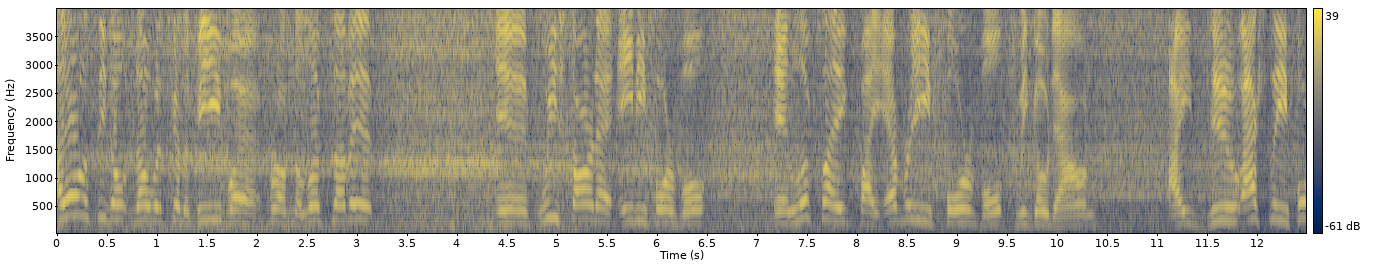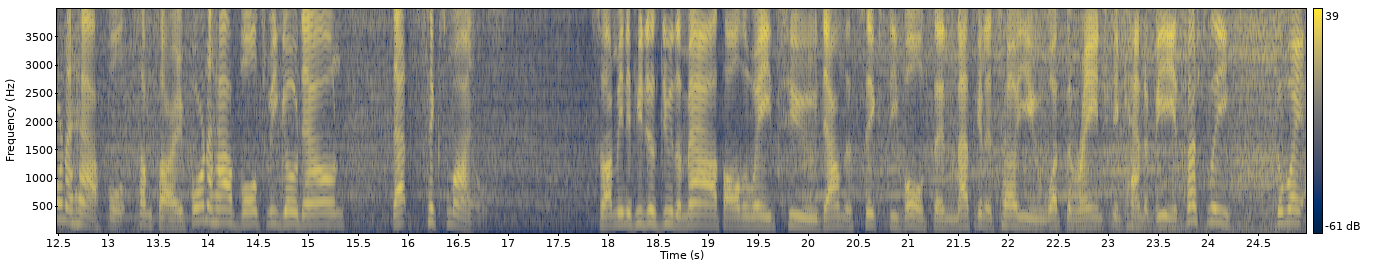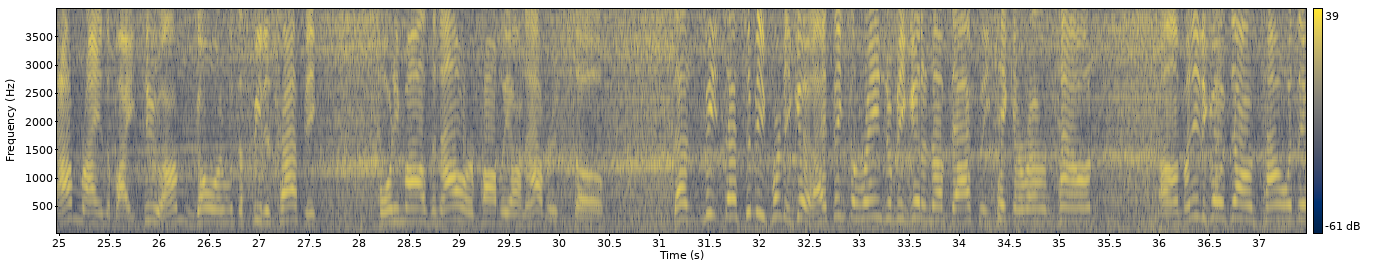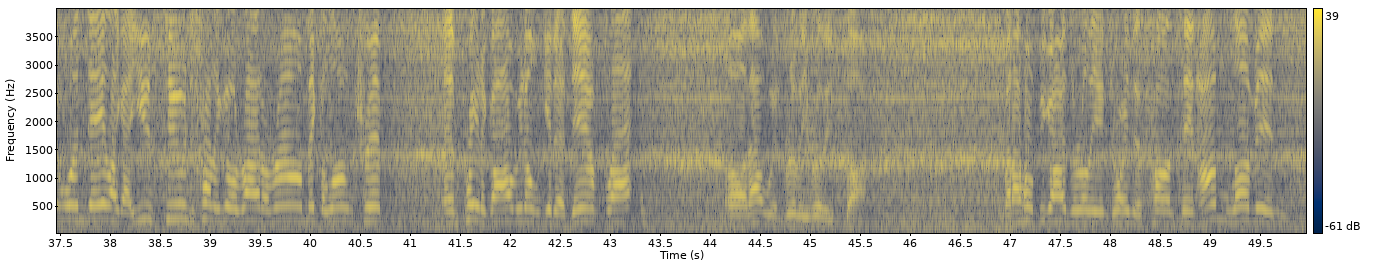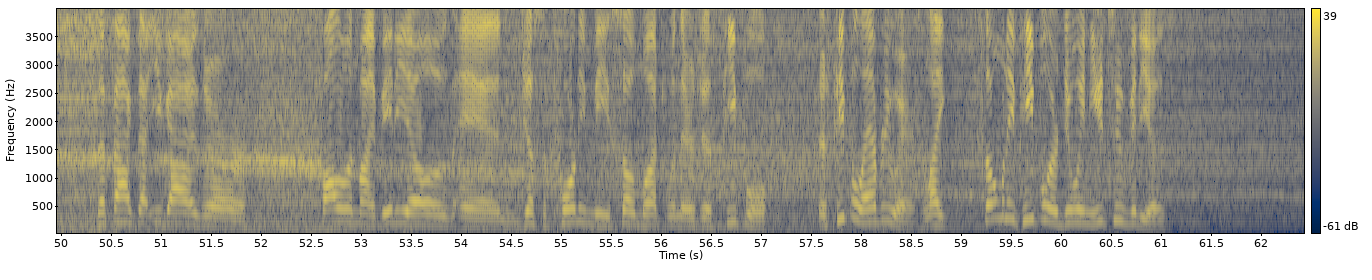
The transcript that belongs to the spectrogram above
I honestly don't know what it's going to be, but from the looks of it, if we start at 84 volts, it looks like by every four volts we go down, I do, actually four and a half volts, I'm sorry, four and a half volts we go down, that's six miles. So, I mean, if you just do the math all the way to down to 60 volts, then that's going to tell you what the range can kind of be, especially the way I'm riding the bike too. I'm going with the speed of traffic, 40 miles an hour probably on average. So that, that should be pretty good. I think the range will be good enough to actually take it around town. Um, I need to go downtown with it one day like I used to and just kind of go ride around, make a long trip, and pray to God we don't get a damn flat. Oh, that would really, really suck. But I hope you guys are really enjoying this content. I'm loving the fact that you guys are following my videos and just supporting me so much when there's just people there's people everywhere. Like so many people are doing youtube videos.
